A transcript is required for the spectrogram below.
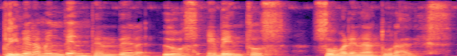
primeramente entender los eventos sobrenaturales.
